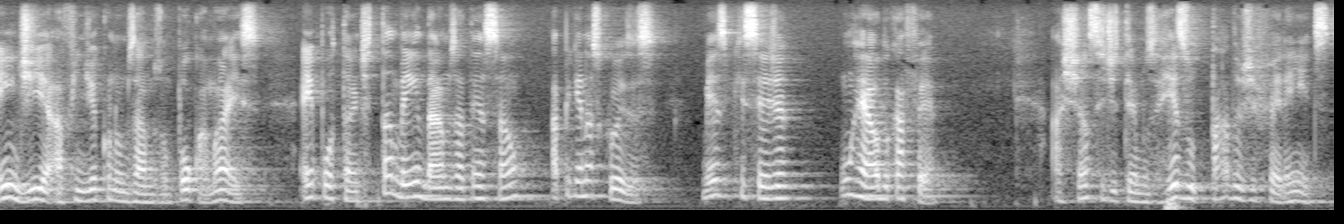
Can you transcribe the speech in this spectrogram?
em dia a fim de economizarmos um pouco a mais, é importante também darmos atenção a pequenas coisas, mesmo que seja um real do café. A chance de termos resultados diferentes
